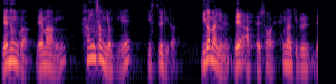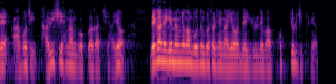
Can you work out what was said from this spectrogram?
내 눈과 내 마음이 항상 여기에 있으리라. 네가 만일 내 앞에서 행하기를 내 아버지 다윗이 행한 것과 같이 하여 내가 내게 명령한 모든 것을 행하여 내 율례와 법규를 지키면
